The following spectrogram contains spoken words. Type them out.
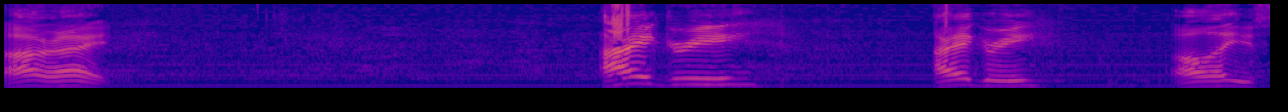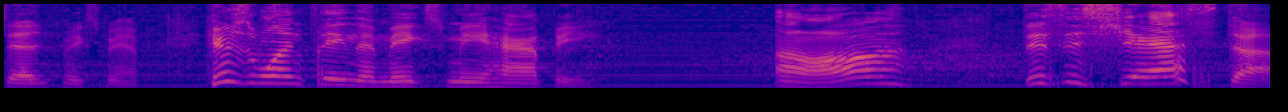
All right. I agree. I agree. All that you said makes me happy. Here's one thing that makes me happy Aw, this is Shasta.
